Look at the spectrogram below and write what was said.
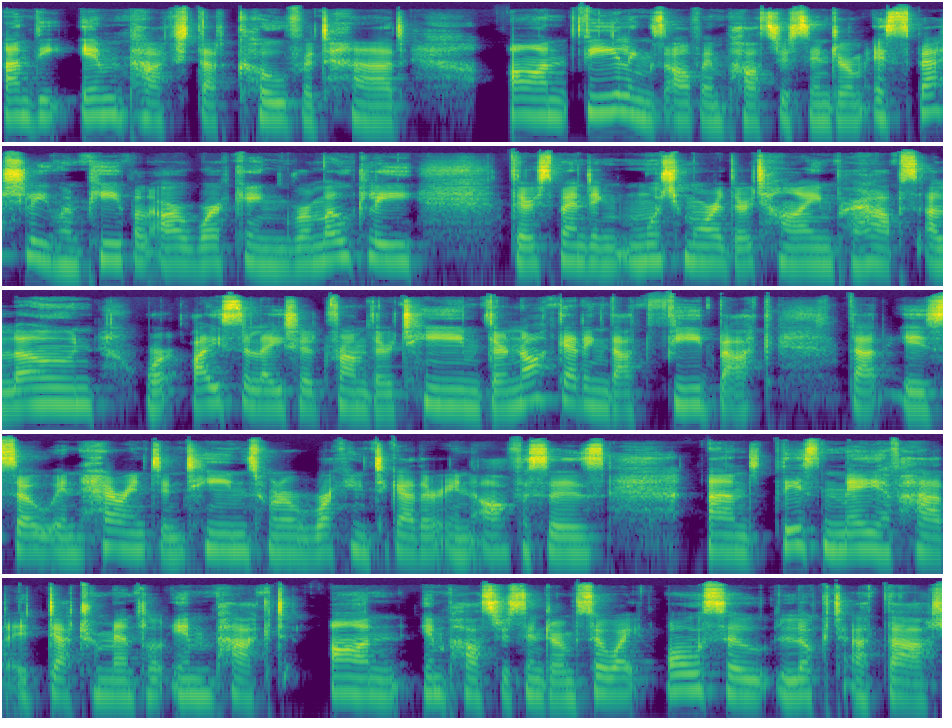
and the impact that COVID had on feelings of imposter syndrome, especially when people are working remotely. They're spending much more of their time perhaps alone or isolated from their team. They're not getting that feedback that is so inherent in teams when we're working together in offices. And this may have had a detrimental impact on imposter syndrome. So I also looked at that.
